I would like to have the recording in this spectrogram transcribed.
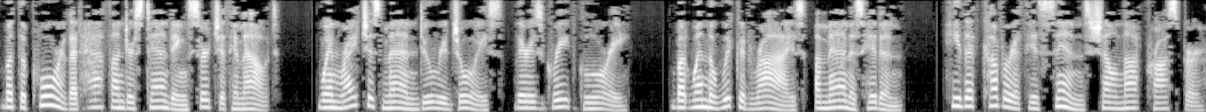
But the poor that hath understanding searcheth him out. When righteous men do rejoice, there is great glory. But when the wicked rise, a man is hidden. He that covereth his sins shall not prosper.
